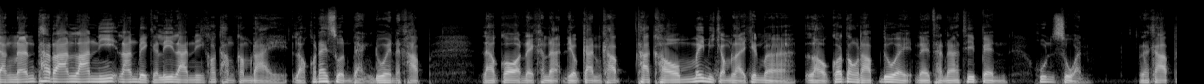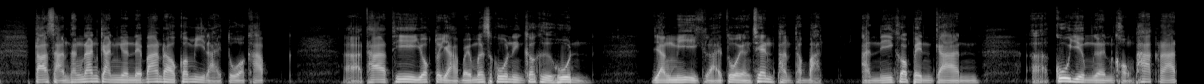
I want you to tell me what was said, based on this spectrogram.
ดังนั้นถ้าร้านร้านนี้ร้านเบเกอรี่ร้านนี้เขาทำกำไร เราก็ได้ส่วนแบ่งด้วยนะครับ แล้วก็ในขณะเดียวกันครับ ถ้าเขาไม่มีกำไรขึ้นมา เราก็ต้องรับด้วยในฐานะที่เป็นหุ้นส่วนนะครับตราสารทางด้านการเงินในบ้านเราก็มีหลายตัวครับถ้าที่ยกตัวอย่างไปเมื่อสักครู่หนึ่งก็คือหุ้น ยังมีอีกหลายตัวอย่างเช่น พันธบัตร อันนี้ก็เป็นการ กู้ยืมเงินของภาครัฐ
